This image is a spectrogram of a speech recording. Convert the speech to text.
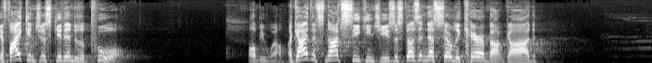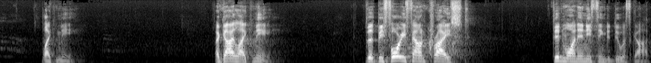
if I can just get into the pool, I'll be well. A guy that's not seeking Jesus, doesn't necessarily care about God like me. A guy like me that before he found Christ didn't want anything to do with God.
